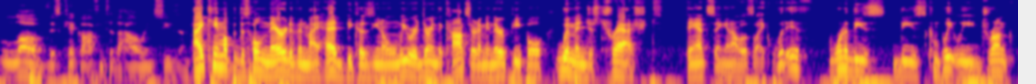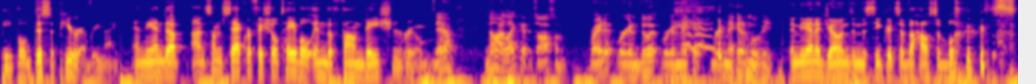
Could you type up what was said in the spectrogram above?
love this kickoff into the Halloween season. I came up with this whole narrative in my head because, you know, when we were during the concert, I mean, there were people, women just trashed dancing, and I was like, what if one of these these completely drunk people disappear every night and they end up on some sacrificial table in the foundation room? Yeah. No, I like it. It's awesome. Write it. We're gonna do it. We're gonna make it. We're gonna make it a movie. Indiana Jones and the Secrets of the House of Blues.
